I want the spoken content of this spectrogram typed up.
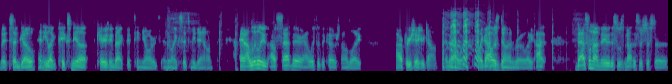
they said go, and he like picks me up, carries me back 15 yards, and then like sits me down. And I literally I sat there and I looked at the coach and I was like, I appreciate your time, and then I went like I was done, bro. Like I, that's when I knew this was not this was just a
